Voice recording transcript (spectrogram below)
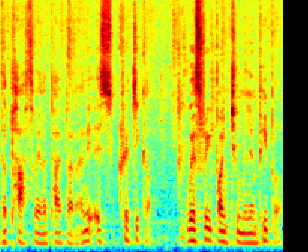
the pathway and the pipeline, and it's critical. We're 3.2 million people.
